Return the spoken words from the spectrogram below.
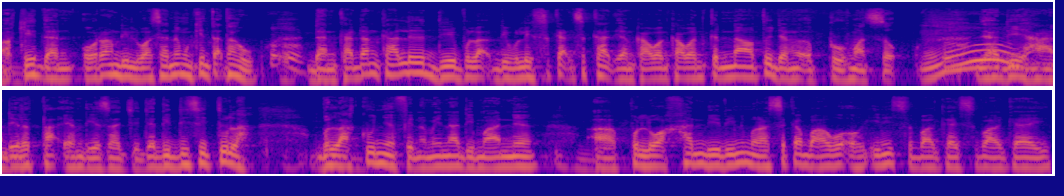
Okey dan orang di luar sana mungkin tak tahu. Dan kadang-kala dia pula dia boleh sekat-sekat yang kawan-kawan kenal tu jangan approve masuk. Jadi ha dia letak yang dia saja. Jadi di situlah berlakunya fenomena di mana uh, peluahan diri ini merasakan bahawa oh ini sebagai sebagai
